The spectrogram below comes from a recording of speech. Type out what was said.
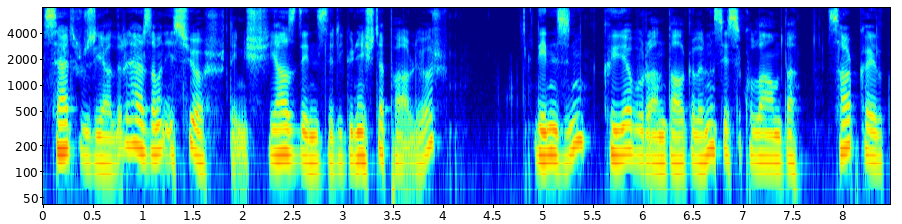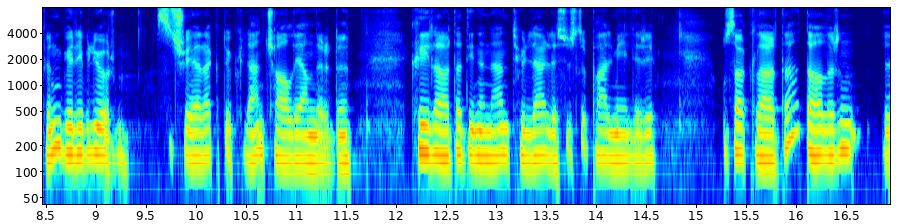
Sert rüzgarları her zaman esiyor demiş. Yaz denizleri güneşte parlıyor. Denizin kıyıya vuran dalgalarının sesi kulağımda. Sarp kayalıklarını görebiliyorum. Sıçrayarak dökülen çağlayanlarını, kıyılarda dinlenen tüllerle süslü palmiyeleri, uzaklarda dağların e,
